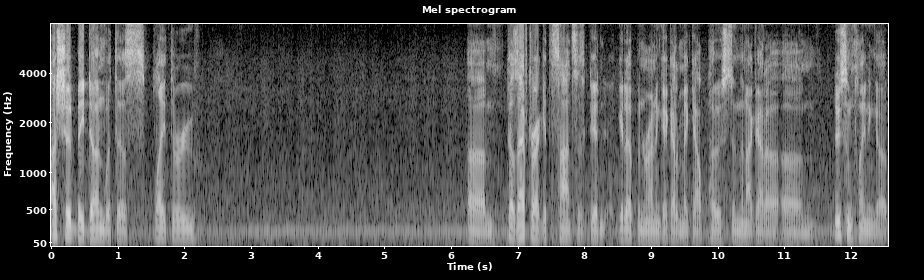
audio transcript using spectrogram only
I should be done with this playthrough because um, after I get the sciences get get up and running, I got to make outposts, and then I got to um, do some cleaning up.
